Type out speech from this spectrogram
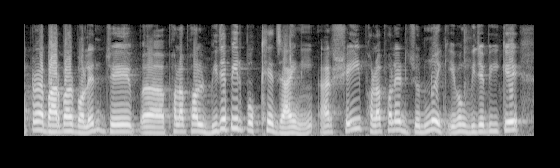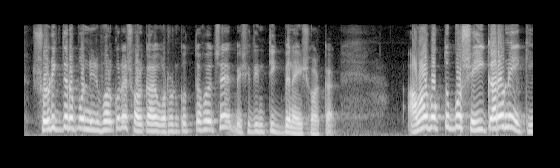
আপনারা বারবার বলেন যে ফলাফল বিজেপির পক্ষে যায়নি, আর সেই ফলাফলের জন্যই এবং বিজেপিকে শরিকদের ওপর নির্ভর করে সরকার গঠন করতে হয়েছে, বেশি দিন টিকবে না এই সরকার। আমার বক্তব্য সেই কারণেই কি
